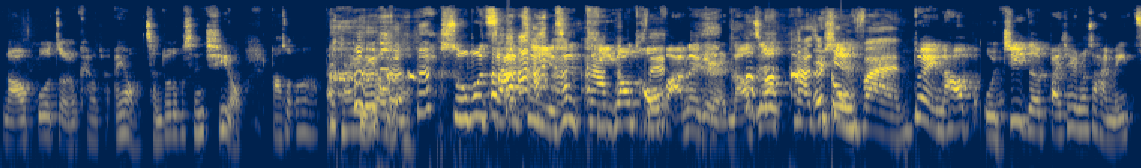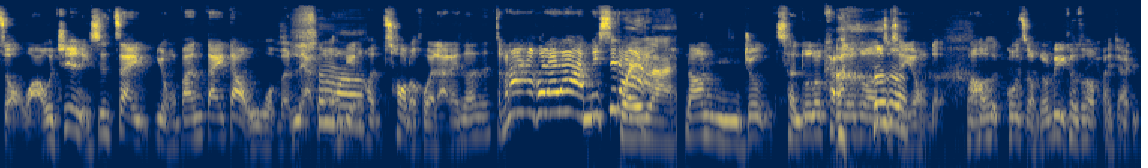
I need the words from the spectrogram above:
然后郭总就看出来，哎呦，陈多都生气了，然后说，嗯，白嘉宇用的，殊不知他自己也是提供头发那个人，然后之后 他是而且共犯，对，然后我记得白嘉宇那时候还没走啊，我记得你是在泳班待到我们两个脸很臭的回来，你说怎么啦？回来啦，没事啦。回来然后你就陈多都看到就说这谁 用的，然后郭总就立刻说白嘉宇，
